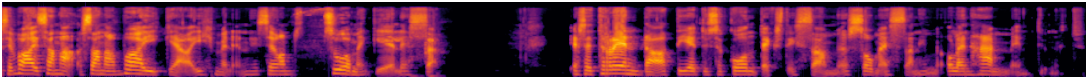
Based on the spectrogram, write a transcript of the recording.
se vai sana, sana vaikea ihminen, niin se on suomen kielessä ja se trendaa tietyssä kontekstissaan myös somessa, niin olen hämmentynyt.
